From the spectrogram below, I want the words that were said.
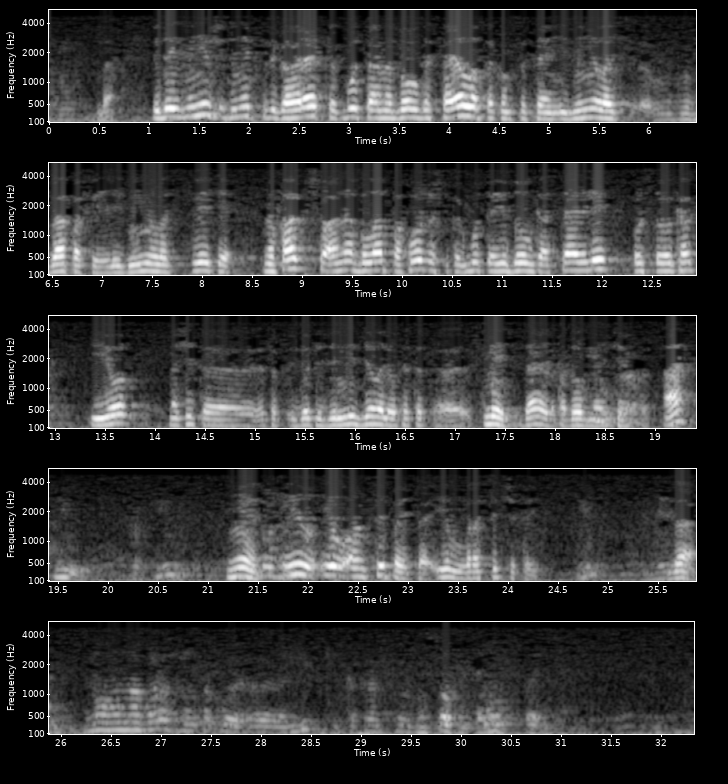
Да. Видоизменившийся некоторые говорят, как будто она долго стояла в таком состоянии, изменилась в запахе или изменилась в цвете, но факт, что она была похожа, что как будто ее долго оставили после того, как ее значит, э, этот, из этой земли сделали вот этот э, смесь, да, или подобное тесто. А? Нет, ил, ил он сыпается, ил рассыпчатый. Да. Но он наоборот, он такой э, липкий, как раз он сохнет, когда он.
